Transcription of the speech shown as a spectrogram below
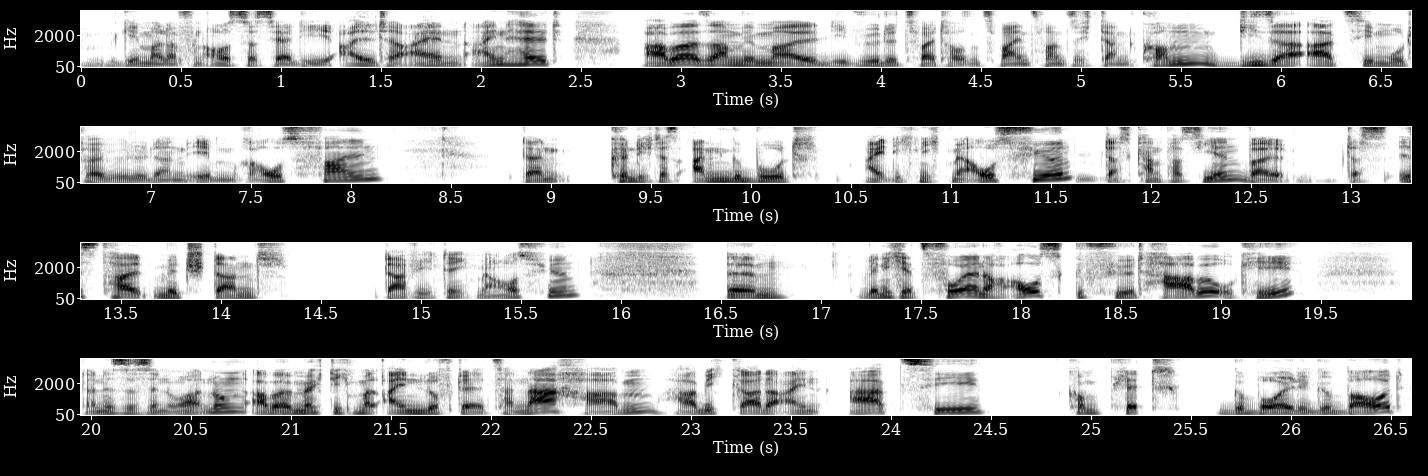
Wir gehen mal davon aus, dass er die alte ein, einhält. Aber sagen wir mal, die würde 2022 dann kommen. Dieser AC-Motor würde dann eben rausfallen. Dann könnte ich das Angebot eigentlich nicht mehr ausführen. Das kann passieren, weil das ist halt Mitstand, darf ich nicht mehr ausführen. Ähm, wenn ich jetzt vorher noch ausgeführt habe, okay, dann ist es in Ordnung. Aber möchte ich mal einen Lufterhitzer nachhaben, habe ich gerade ein AC Komplettgebäude gebaut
